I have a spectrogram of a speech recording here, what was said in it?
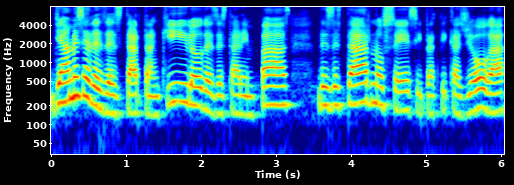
Llámese desde estar tranquilo, desde estar en paz, desde estar, no sé, si practicas yoga,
